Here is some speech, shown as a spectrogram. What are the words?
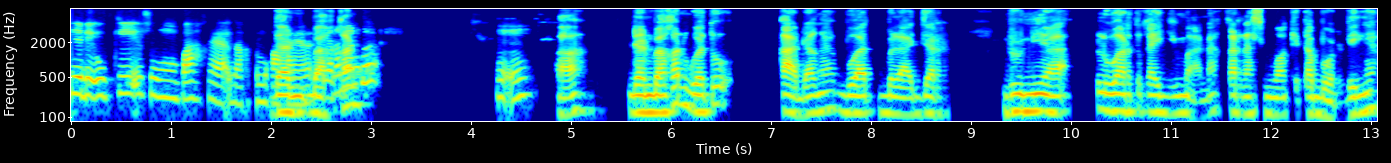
jadi Uki sumpah kayak nggak ketemu Dan kakaknya. Ya bahkan- kan gue Mm-mm. Ah, dan bahkan gue tuh kadang ya buat belajar dunia luar tuh kayak gimana karena semua kita boarding ya.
